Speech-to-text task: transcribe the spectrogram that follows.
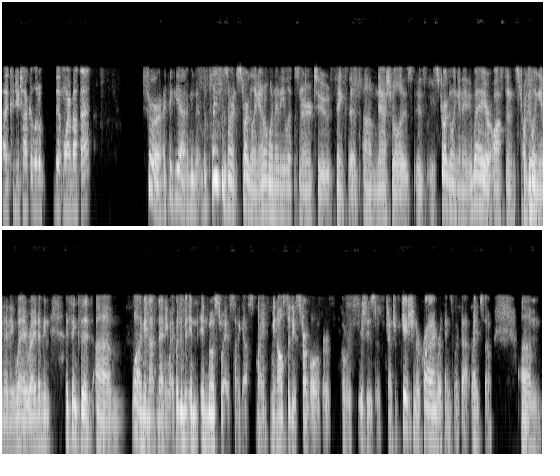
Uh, could you talk a little bit more about that? Sure. I think yeah. I mean, the places aren't struggling. I don't want any listener to think that um, Nashville is, is, is struggling in any way or Austin is struggling in any way, right? I mean, I think that um, well, I mean, not in any way, but in, in, in most ways, I guess, right? I mean, all cities struggle over over issues of gentrification or crime or things like that, right? So, um,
